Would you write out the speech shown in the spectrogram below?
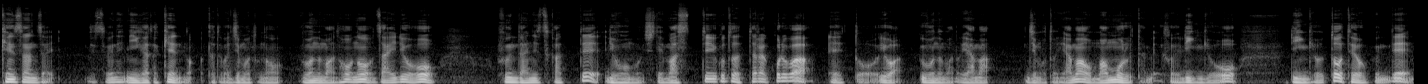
県産材ですよね新潟県の例えば地元の魚沼の方の材料をふんだんに使ってリフォームしてますっていうことだったらこれは、えーと、要は魚沼の山地元の山を守るためそういう林業を林業と手を組んで、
